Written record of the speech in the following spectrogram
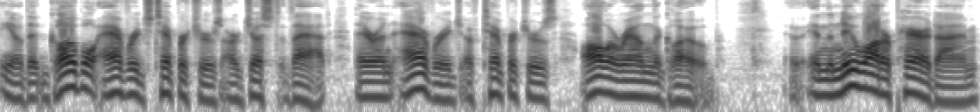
you know, the global average temperatures are just that. They are an average of temperatures all around the globe. In the new water paradigm,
